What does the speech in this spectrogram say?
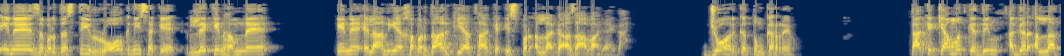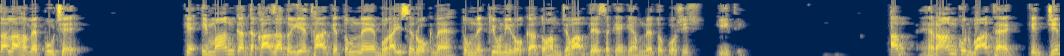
انہیں زبردستی روک نہیں سکے، لیکن ہم نے انہیں اعلانیہ خبردار کیا تھا کہ اس پر اللہ کا عذاب آ جائے گا۔ جو حرکت تم کر رہے ہو۔ تاکہ قیامت کے دن اگر اللہ تعالی ہمیں پوچھے کہ ایمان کا تقاضا تو یہ تھا کہ تم نے برائی سے روکنا ہے، تم نے کیوں نہیں روکا، تو ہم جواب دے سکیں کہ ہم نے تو کوشش کی تھی۔ اب حیران کن بات ہے کہ جن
